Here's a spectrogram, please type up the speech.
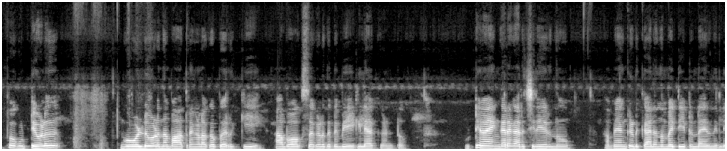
അപ്പോൾ കുട്ടികൾ ഗോൾഡ് കൊടുന്ന പാത്രങ്ങളൊക്കെ പെറുക്കി ആ ബോക്സൊക്കെ എടുത്തിട്ട് ബാഗിലാക്കുകയാണ് കേട്ടോ കുട്ടി ഭയങ്കര കരച്ചിലായിരുന്നു. അപ്പോൾ ഞങ്ങൾക്ക് എടുക്കാനൊന്നും പറ്റിയിട്ടുണ്ടായിരുന്നില്ല.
